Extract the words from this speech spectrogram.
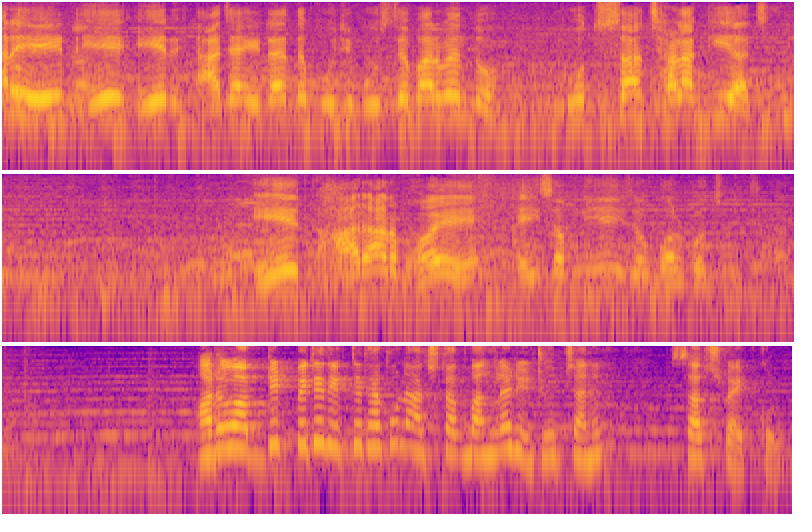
আরে এর আচ্ছা এটাতে বুঝি, বুঝতে পারবেন তো উৎসাহ ছাড়া কি আছে? এ হারার ভয়ে এইসব নিয়ে এইসব গল্প চলছে। আরও আপডেট পেতে দেখতে থাকুন আজ তাক বাংলার ইউটিউব চ্যানেল। সাবস্ক্রাইব করুন।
